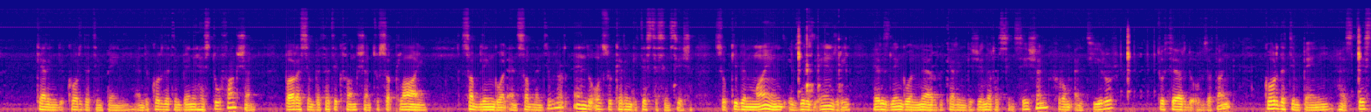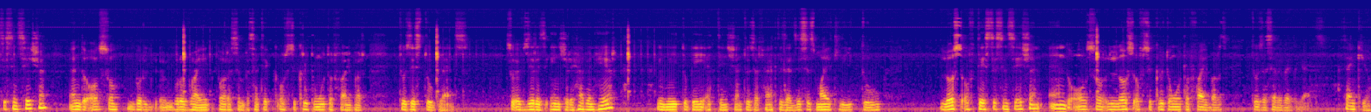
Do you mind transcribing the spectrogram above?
carrying chorda tympani and the chorda tympani has two function parasympathetic function to supply sublingual and submandibular and also carrying taste sensation. So keep in mind if there is injury here is lingual nerve carrying general sensation from anterior to third of the tongue. Chorda tympani has taste sensation and also provide parasympathetic or secretomotor fiber to these two glands. So if there is injury happen here you need to pay attention to the fact that this is might lead to loss of taste sensation and also loss of secretomotor fibers to the salivary glands. Thank you.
